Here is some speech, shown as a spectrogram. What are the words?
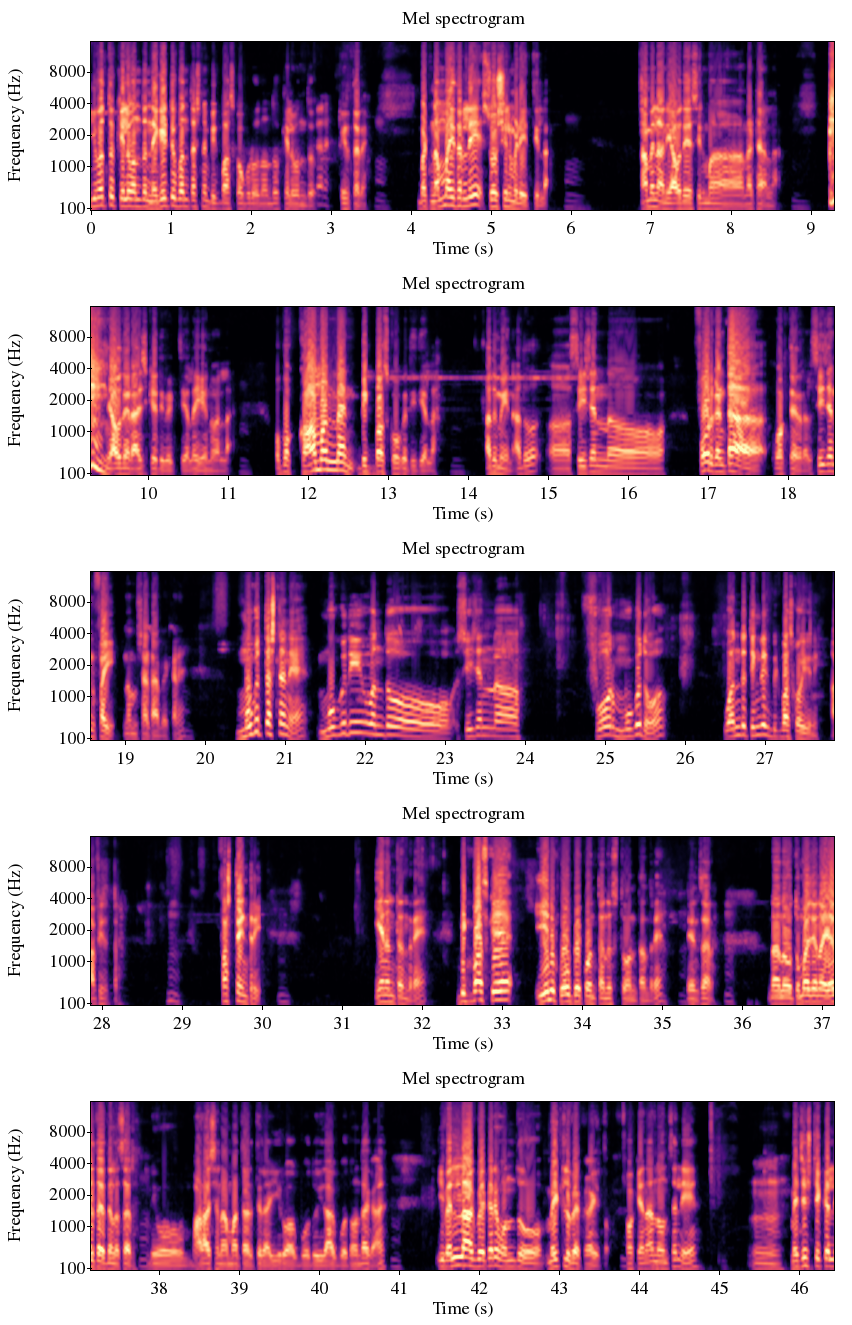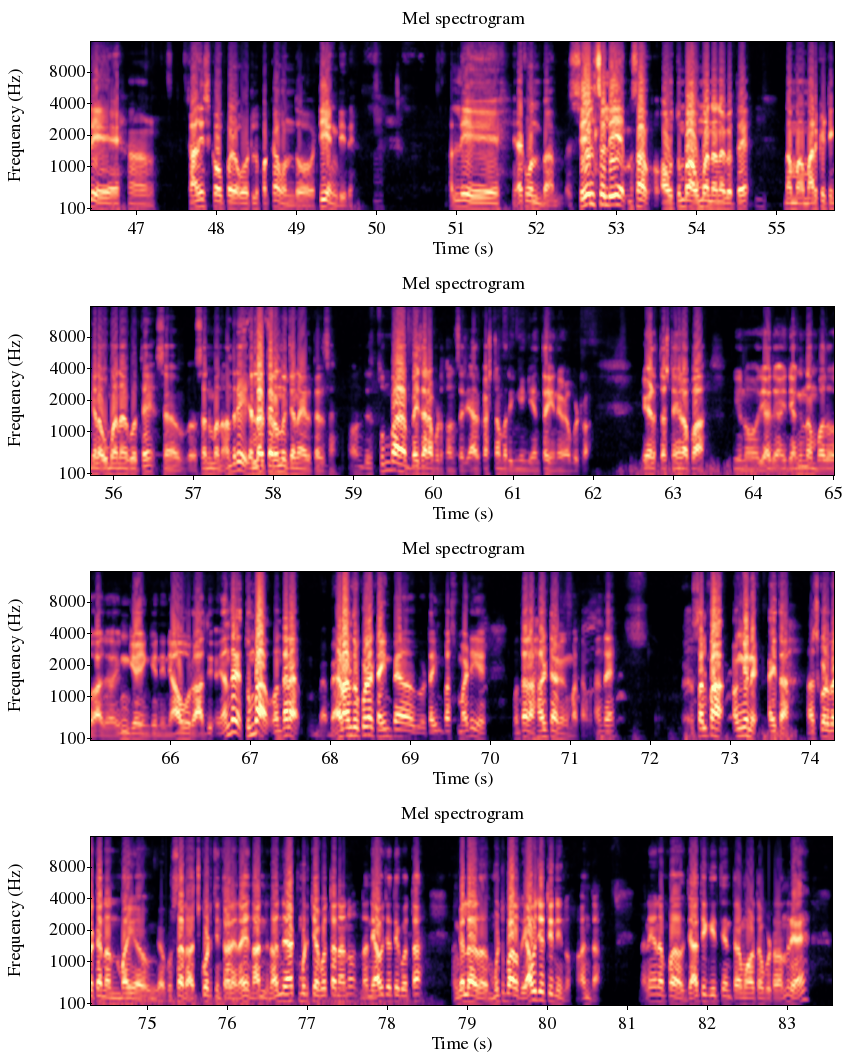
ಇವತ್ತು ಕೆಲವೊಂದು ನೆಗೆಟಿವ್ ಬಂದ ತಕ್ಷಣ ಬಿಗ್ ಬಾಸ್ ಹೋಗ್ಬಿಡೋದೊಂದು ಕೆಲವೊಂದು ಇರ್ತಾರೆ ಬಟ್ ನಮ್ಮ ಇದರಲ್ಲಿ ಸೋಷಿಯಲ್ ಮೀಡಿಯಾ ಇತ್ತಿಲ್ಲ. ಆಮೇಲೆ ನಾನು ಯಾವುದೇ ಸಿನಿಮಾ ನಟ ಅಲ್ಲ. ಯಾವುದೇ ರಾಜಕೀಯದ ವ್ಯಕ್ತಿ ಅಲ್ಲ ಏನೂ ಅಲ್ಲ. ಒಬ್ಬ ಕಾಮನ್ ಮ್ಯಾನ್ ಬಿಗ್ ಬಾಸ್ಗೆ ಹೋಗೋದಿದೆಯಲ್ಲ. ಅದು ಮೇನ್ ಅದು ಸೀಸನ್ ಫೋರ್ ಗಂಟ ಹೋಗ್ತಾ ಇದ್ರಲ್ಲ ಸೀಸನ್ ಫೈವ್ ನಮ್ ಸ್ಟಾರ್ಟ್ ಆಗ್ಬೇಕಾರೆ ಮುಗಿದ ತಕ್ಷಣನೇ ಮುಗಿದಿ ಒಂದು ಸೀಸನ್ ಫೋರ್ ಮುಗಿದು ಒಂದು ತಿಂಗಳಿಗೆ ಬಿಗ್ ಬಾಸ್ಗೆ ಹೋಗಿದ್ದೀನಿ ಆಫೀಸ್ ಹತ್ರ. First entry. ಏನಂತಂದ್ರೆ ಬಿಗ್ ಬಾಸ್ಗೆ ಏನಕ್ಕೆ ಹೋಗ್ಬೇಕು ಅಂತ ಅನಿಸ್ತು ಅಂತಂದ್ರೆ ಏನ್ ಸರ್? ನಾನು ತುಂಬಾ ಜನ ಹೇಳ್ತಾ ಇದ್ನಲ್ಲ ಸರ್ ನೀವು ಬಹಳ ಚೆನ್ನಾಗಿ ಮಾತಾಡ್ತೀರಾ ಹೀರೋ ಆಗ್ಬೋದು ಇದಾಗ್ಬೋದು ಅಂದಾಗ ಇವೆಲ್ಲ ಆಗ್ಬೇಕಾದ್ರೆ ಒಂದು ಮೆಟ್ಲು ಬೇಕಾಗಿತ್ತು. ಓಕೆ ನಾನು ಒಂದ್ಸಲಿ ಮೆಜೆಸ್ಟಿಕ್ ಅಲ್ಲಿ ಕೌಪ ಹೋಟ್ಲ್ ಪಕ್ಕ ಒಂದು ಟೀ ಅಂಗಡಿ ಇದೆ. ಅಲ್ಲಿ ಯಾಕೆ ಒಂದು ಸೇಲ್ಸ್ ಅಲ್ಲಿ ಸರ್ ಅವು ತುಂಬಾ ಅವಮಾನ ಆಗುತ್ತೆ ನಮ್ಮ ಮಾರ್ಕೆಟಿಂಗ್ ಎಲ್ಲ ಅವಮಾನ ಆಗುತ್ತೆ ಸನ್ಮಾನ, ಅಂದ್ರೆ ಎಲ್ಲಾ ತರನು ಜನ ಇರ್ತಾರೆ ಸರ್. ಒಂದು ತುಂಬಾ ಬೇಜಾರಾಗ್ಬಿಡ್ತು ಸರ್, ಯಾರು ಕಸ್ಟಮರ್ ಹಿಂಗೆ ಹಿಂಗೆ ಅಂತ ಏನು ಹೇಳ್ಬಿಟ್ರು. ಹೇಳಿದ ತಕ್ಷಣ, ಏನಪ್ಪ, ನೀನು ಇದು ಹೆಂಗ್ ನಂಬೋದು, ಅದು ಹಿಂಗೆ ಹಿಂಗೆ, ನೀನು ಯಾವ ಊರು, ಅದು, ಅಂದ್ರೆ ತುಂಬಾ ಒಂಥರ ಬೇಡ ಅಂದ್ರೂ ಕೂಡ ಟೈಮ್ ಟೈಮ್ ಪಾಸ್ ಮಾಡಿ ಒಂಥರ ಹರ್ಟ್ ಆಗಂಗ್ ಮಾತಾಡ ಅಂದ್ರೆ ಸ್ವಲ್ಪ ಹಂಗೇನೆ, ಆಯ್ತಾ? ಹಚ್ಕೊಡ್ಬೇಕಾ ನನ್ನ ಮೈ ಸರ್, ಹಚ್ಕೊಡ್ತೀನಿ ತಾಳೆ ನಾನು ನಾನು ಯಾಕೆ ಮುಟ್ತೀಯ ಗೊತ್ತಾ ನಾನು? ನಾನು ಯಾವ ಜೊತೆ ಗೊತ್ತಾ? ಹಂಗೆಲ್ಲ ಮುಟ್ಬಾರ್ದು, ಯಾವ ಜೊತೆ ನೀನು? ಅಂದ. ನಾನೇನಪ್ಪ, ಜಾತಿ, ಗೀತಿ ಅಂತ ಮಾತಾಡ್ಬಿಟ್ರು ಅಂದ್ರೆ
